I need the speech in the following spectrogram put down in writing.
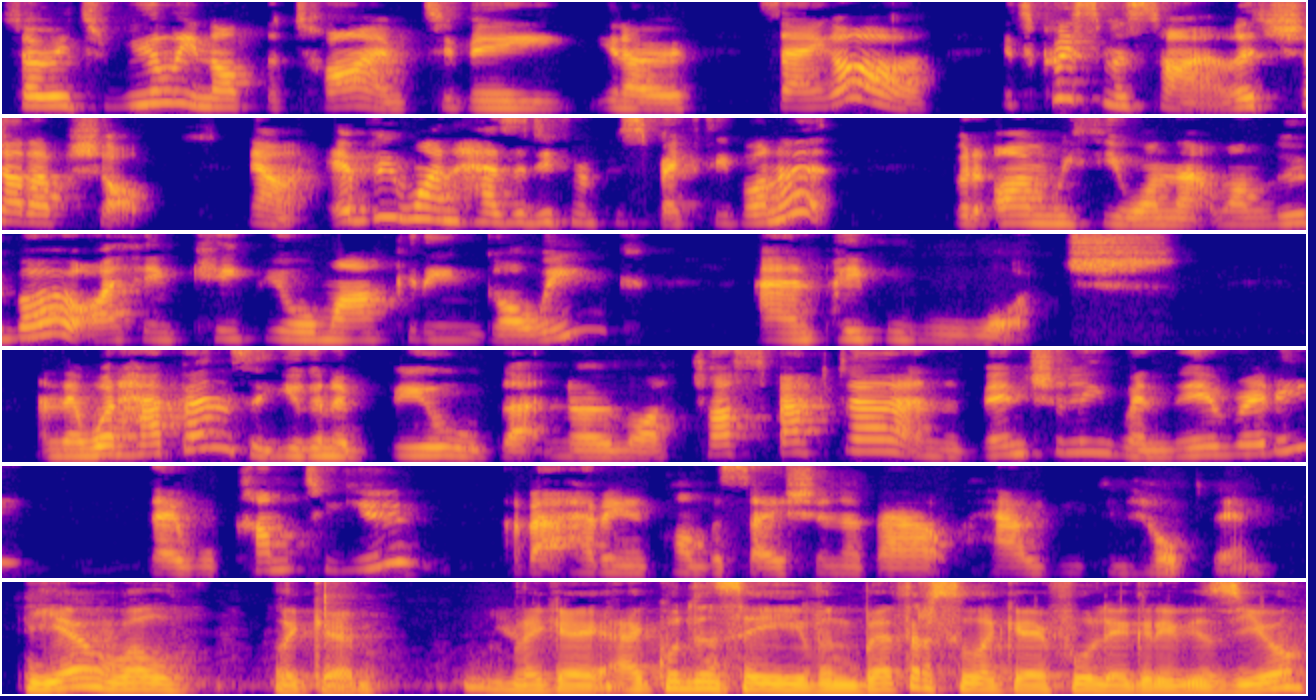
so it's really not the time to be, you know, saying, oh, it's Christmas time, let's shut up shop. Now, everyone has a different perspective on it, but I'm with you on that one, Lubo. I think keep your marketing going and people will watch. And then what happens? That you're going to build that no like trust factor, and eventually, when they're ready, they will come to you about having a conversation about how you can help them. Yeah, well, like uh, like I, I couldn't say even better so like i fully agree with you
